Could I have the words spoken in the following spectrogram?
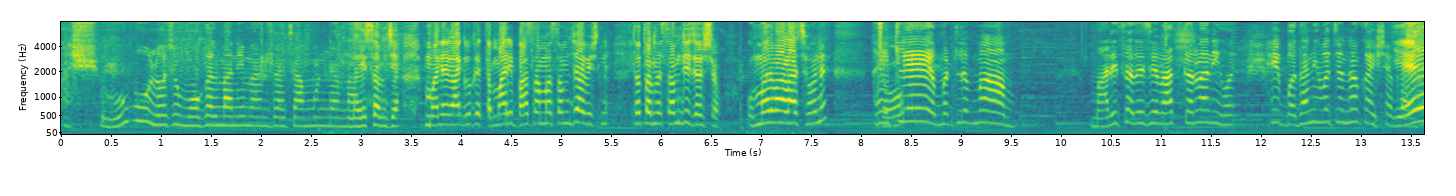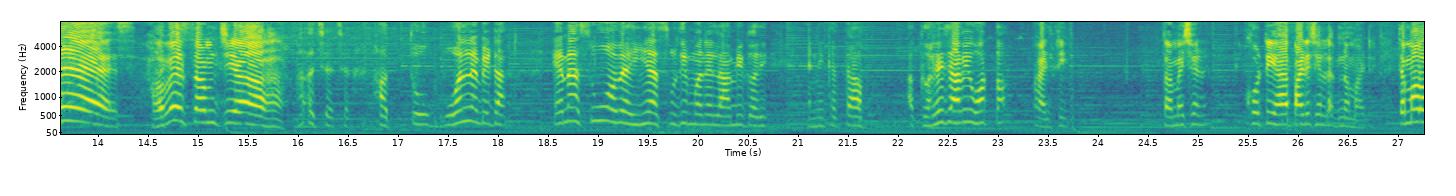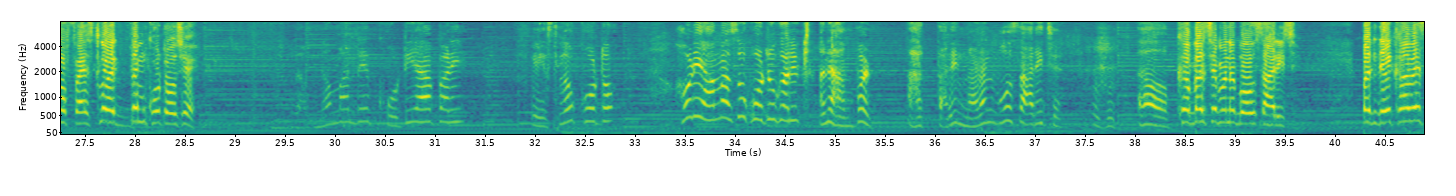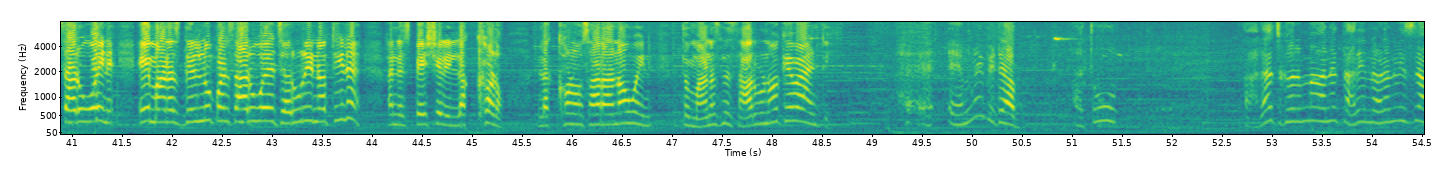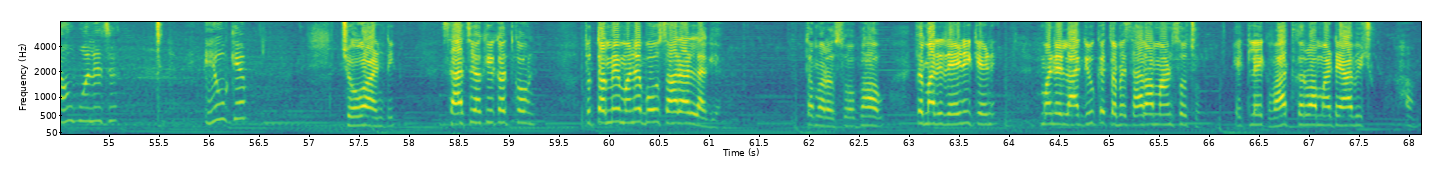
આ શું બોલો છો મોગલમાની માનતા ચામુંડામાં નહીં સમજ્યા. મને લાગ્યું કે તમારી ભાષામાં સમજાવીશ ને તો તમે સમજી જશો. ઉંમરવાળા છો ને? એટલે મતલબમાં મારી સાથે જે વાત કરવાની હોય એ બધાની વચ્ચે ન કહી શકાય. યસ હવે સમજ્યા. અચ્છા અચ્છા. હા તો બોલ ને બેટા. એમાં શું હવે અહીંયા સુધી મને લાંબી કરી? એની કરતાં આ ઘરે જ આવી હોત તો? આંટી તમે છે ને ખોટી હા પાડી છે લગ્ન માટે. તમારો ફેસલો એકદમ ખોટો છે. લગ્ન માટે ખોટી આ પાડી? ફેસલો ખોટો? હોડી આમાં શું ખોટું કર્યું? અને આમ પણ આ તારી નણંદ બહુ સારી છે. ખબર છે મને બહુ સારી છે. પણ દેખાવે સારું હોય ને એ માણસ દિલનું પણ સારું હોય જરૂરી નથી ને. અને સ્પેશિયલી લખણો. લખણો સારા ન હોય ને તો માણસને સારું ન કહેવાય આંટી એમ નહીં બેટા. આ તો તારા જ ઘરમાં અને તારી નણંદ વિશે આવું બોલે છે. એવું કેમ? જોવા આંટી સાચી હકીકત કહું ને તો તમે મને બહુ સારા લાગ્યા. તમારો સ્વભાવ તમારી રહેણી કેણી મને લાગ્યું કે તમે સારા માણસો છો. એટલે એક વાત કરવા માટે આવી છું. હા.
